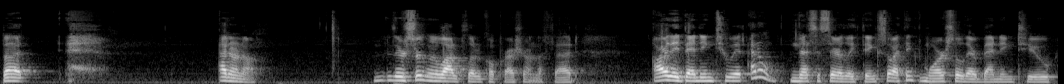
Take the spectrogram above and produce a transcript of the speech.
But I don't know. There's certainly a lot of political pressure on the Fed. Are they bending to it? I don't necessarily think so. I think more so they're bending to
